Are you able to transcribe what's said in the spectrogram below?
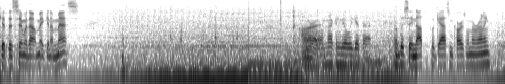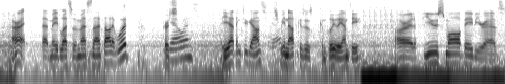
get this in without making a mess. All right. I'm not gonna be able to get that. Don't they say not to put gas in cars when they're running? All right, that made less of a mess than I thought it would. Two gallons? Yeah, I think two gallons. Yeah. Should be enough because it was completely empty. All right, a few small baby revs.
